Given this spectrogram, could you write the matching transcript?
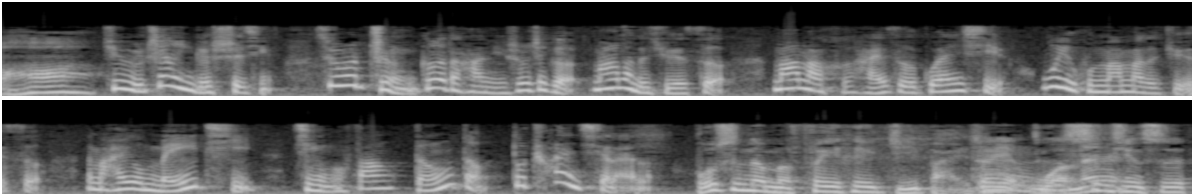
哦，就有这样一个事情，所以说整个的哈，你说这个妈妈的角色，妈妈和孩子的关系，未婚妈妈的角色，那么还有媒体、警方等等都串起来了，不是那么非黑即白的。所以我们事情是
